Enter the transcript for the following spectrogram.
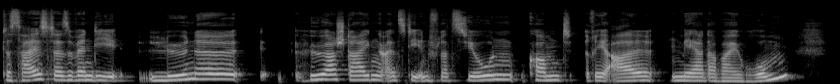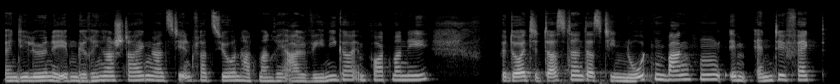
Das heißt also, wenn die Löhne höher steigen als die Inflation, kommt real mehr dabei rum. Wenn die Löhne eben geringer steigen als die Inflation, hat man real weniger im Portemonnaie. Bedeutet das dann, dass die Notenbanken im Endeffekt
